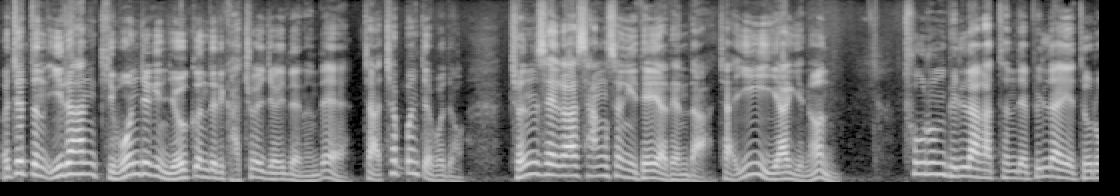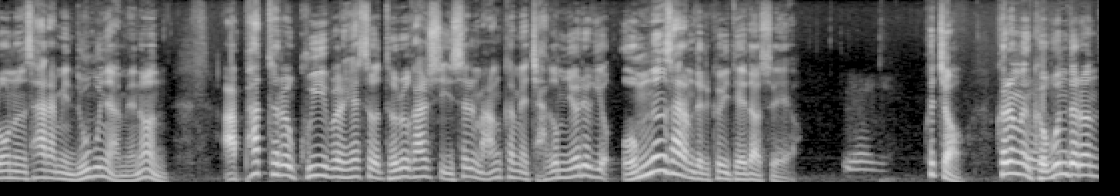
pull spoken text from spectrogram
어쨌든 이러한 기본적인 여건들이 갖춰져야 되는데 자, 첫 번째 보죠. 전세가 상승이 돼야 된다. 자, 이 이야기는 투룸 빌라 같은데 빌라에 들어오는 사람이 누구냐면은 아파트를 구입을 해서 들어갈 수 있을 만큼의 자금 여력이 없는 사람들이 거의 대다수예요. 예, 예. 그렇죠? 그러면 그분들은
